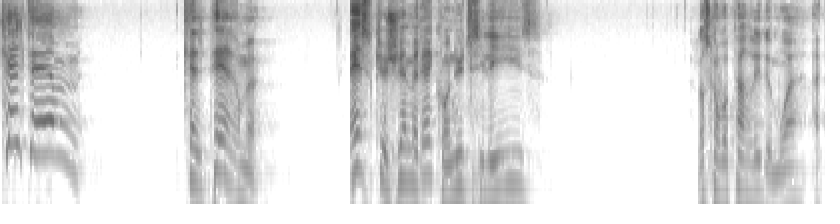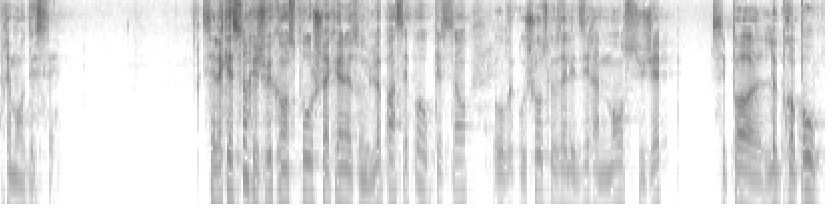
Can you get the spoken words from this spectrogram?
Quel thème quel terme est-ce que j'aimerais qu'on utilise lorsqu'on va parler de moi après mon décès? C'est la question que je veux qu'on se pose chacun d'entre nous. Ne pensez pas aux questions, aux, choses que vous allez dire à mon sujet. Ce n'est pas le propos.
